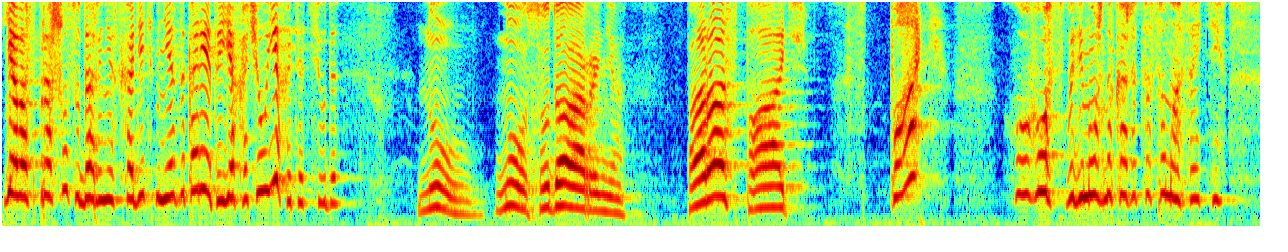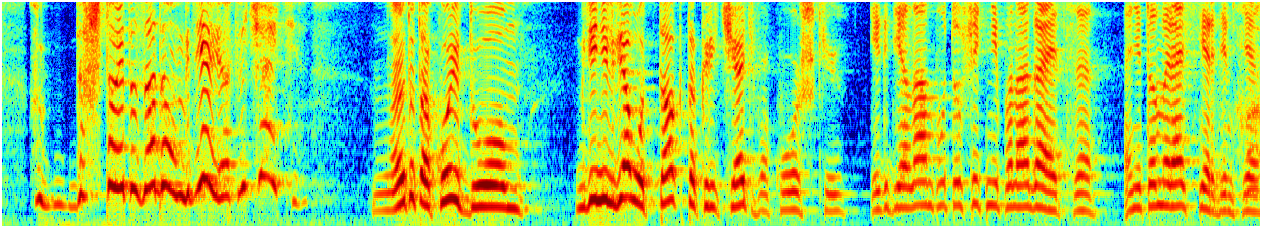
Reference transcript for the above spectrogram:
Я вас прошу, сударыня, сходить мне за каретой. Я хочу уехать отсюда. Ну, ну, сударыня, пора спать. Спать? О, Господи, можно, кажется, с ума сойти. Да что это за дом? Где я? Отвечайте. Это такой дом, где нельзя вот так-то кричать в окошке. И где лампу тушить не полагается, а не то мы рассердимся.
